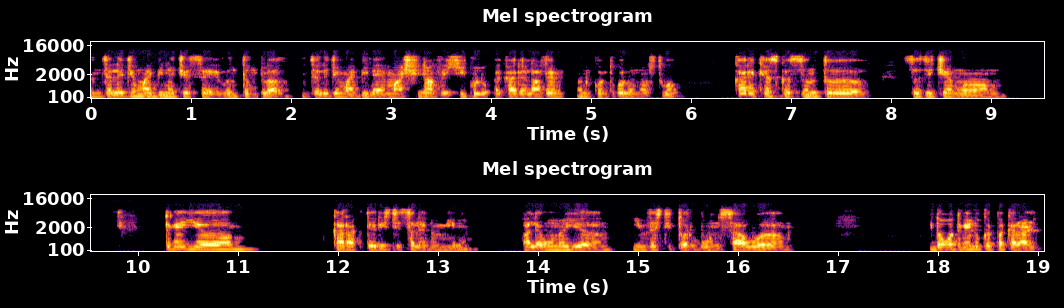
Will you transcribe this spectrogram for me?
înțelegem mai bine ce se întâmplă, înțelegem mai bine mașina, vehiculul pe care îl avem în controlul nostru, care crezi că sunt, uh, să zicem, uh, trei caracteristici, să le numim, ale unui investitor bun sau două, trei lucruri pe care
